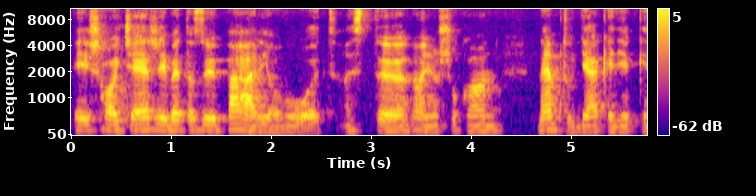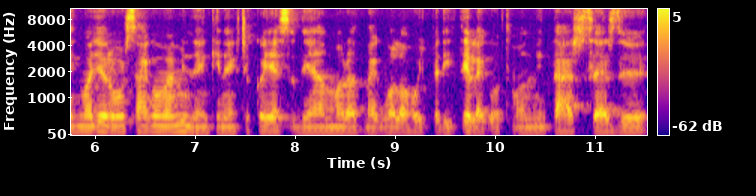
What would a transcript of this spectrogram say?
és Hajcs Erzsébet az ő párja volt. Ezt nagyon sokan nem tudják egyébként Magyarországon, mert mindenkinek csak a Jeszudián marad meg valahogy, pedig tényleg ott van, mint társszerző,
